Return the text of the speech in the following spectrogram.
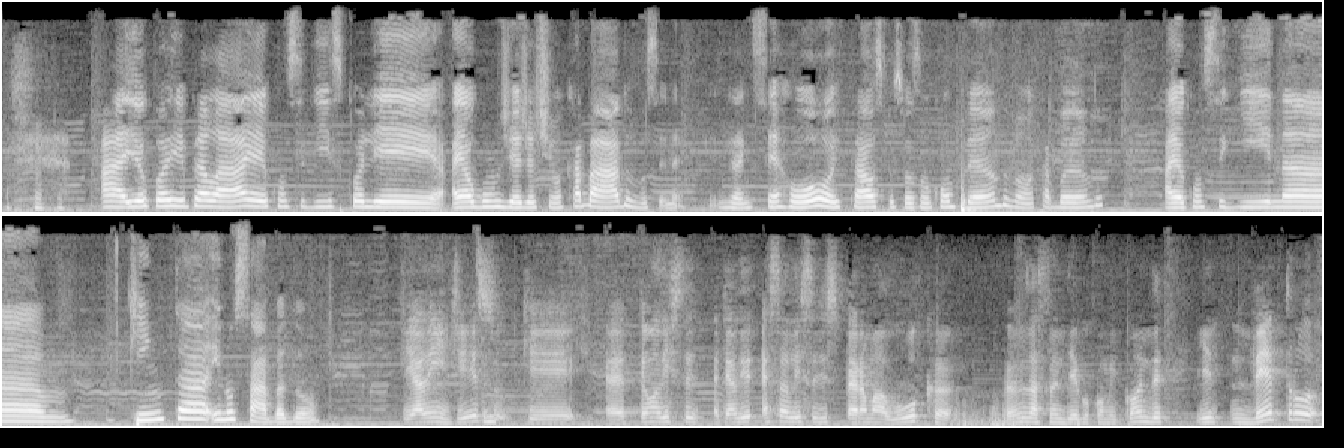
aí eu corri pra lá e aí eu consegui escolher. Aí alguns dias já tinham acabado, você, né? Já encerrou e tal, as pessoas vão comprando, vão acabando. Aí eu consegui na quinta e no sábado. E além disso, que é, tem uma lista, tem essa lista de espera maluca, pelo menos da San Diego Comic Con, e dentro,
